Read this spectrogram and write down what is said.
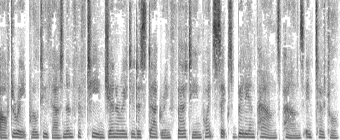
after April 2015 generated a staggering £13.6 billion pounds in total.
